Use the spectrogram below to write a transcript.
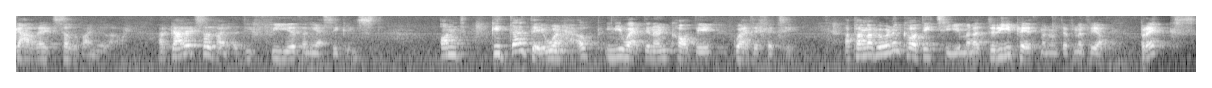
garreg sylfaen i lawr. A'r garreg sylfaen ydy ffydd yn Iesu Grist. Ond gyda Dyw yn help, i ni wedyn yn codi gweddill y tŷ. A pan mae rhywun yn codi tŷ, mae yna dri peth maen nhw'n defnyddio. Bricks,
